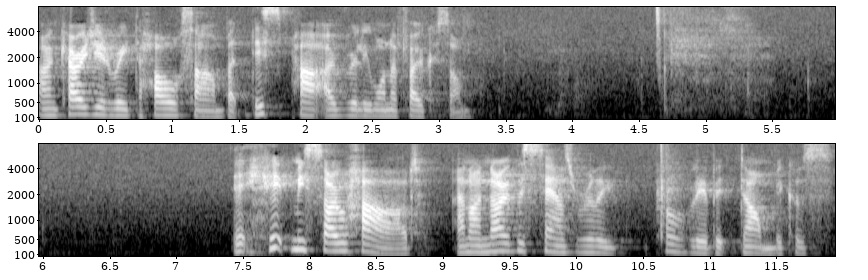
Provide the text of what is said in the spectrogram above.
I encourage you to read the whole psalm, but this part I really want to focus on. It hit me so hard, and I know this sounds really probably a bit dumb because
